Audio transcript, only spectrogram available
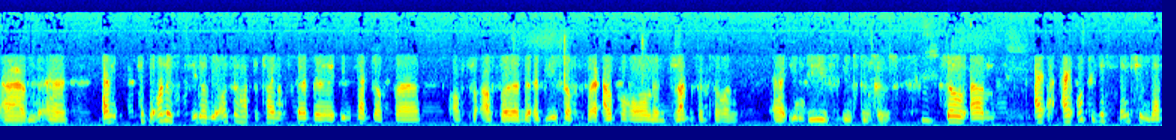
know? um, uh, and to be honest, you know, we also have to try and understand the impact of uh, of of uh, the abuse of uh, alcohol and drugs and so on uh, in these instances. So um, I, I ought to just mention that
